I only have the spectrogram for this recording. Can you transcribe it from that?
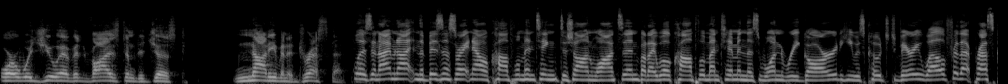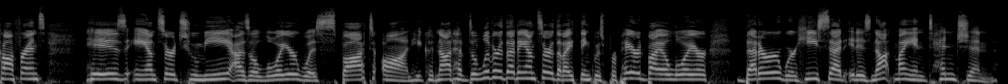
or would you have advised him to just not even address that? point? Listen, I'm not in the business right now of complimenting Deshaun Watson, but I will compliment him in this one regard. He was coached very well for that press conference. His answer to me as a lawyer was spot on. He could not have delivered that answer that I think was prepared by a lawyer better, where he said, It is not my intention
